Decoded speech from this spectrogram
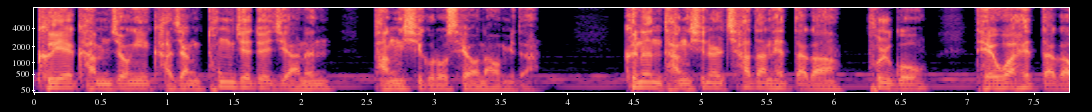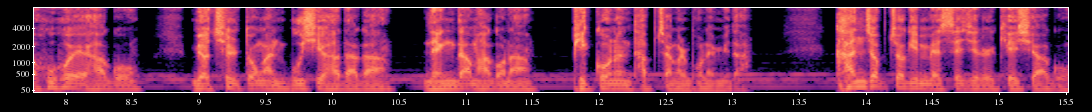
그의 감정이 가장 통제되지 않은 방식으로 새어나옵니다. 그는 당신을 차단했다가 풀고 대화했다가 후회하고 며칠 동안 무시하다가 냉담하거나 비꼬는 답장을 보냅니다. 간접적인 메시지를 게시하고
